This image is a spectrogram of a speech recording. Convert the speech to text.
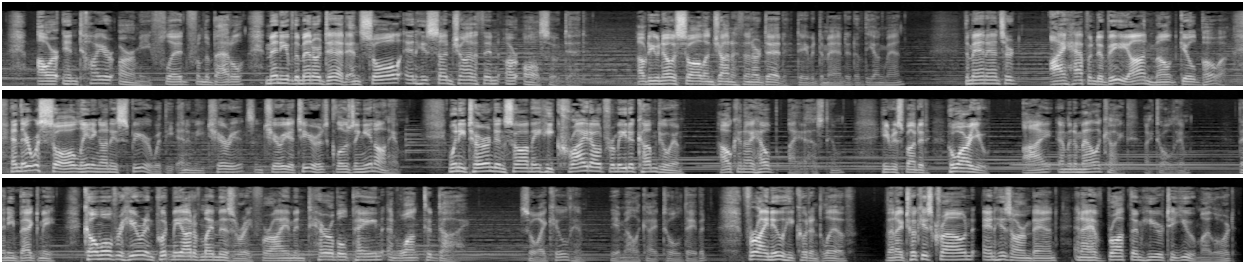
Our entire army fled from the battle. Many of the men are dead, and Saul and his son Jonathan are also dead. How do you know Saul and Jonathan are dead? David demanded of the young man. The man answered, I happened to be on Mount Gilboa, and there was Saul leaning on his spear with the enemy chariots and charioteers closing in on him. When he turned and saw me, he cried out for me to come to him. How can I help? I asked him. He responded, Who are you? I am an Amalekite, I told him. Then he begged me, Come over here and put me out of my misery, for I am in terrible pain and want to die. So I killed him, the Amalekite told David, for I knew he couldn't live. Then I took his crown and his armband, and I have brought them here to you, my lord.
